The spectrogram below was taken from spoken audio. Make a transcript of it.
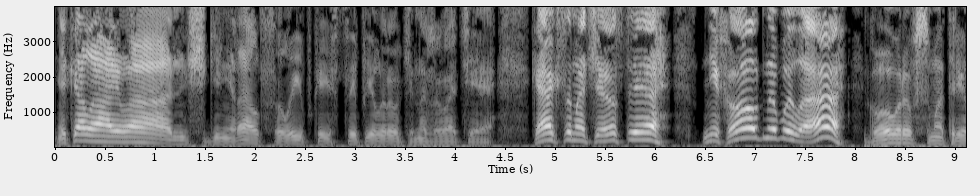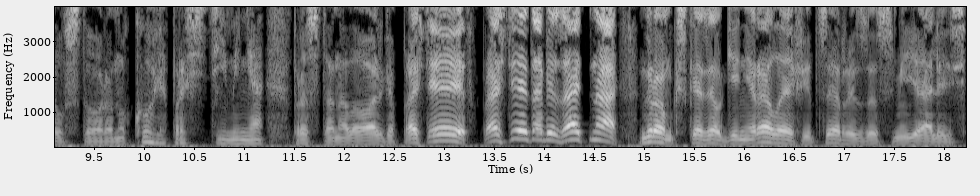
Иванович!» — генерал с улыбкой сцепил руки на животе. «Как самочувствие? Не холодно было, а?» Говоров смотрел в сторону. «Коля, прости меня!» — простонала Ольга. «Простит! Простит обязательно!» — громко сказал генерал, и офицеры засмеялись.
